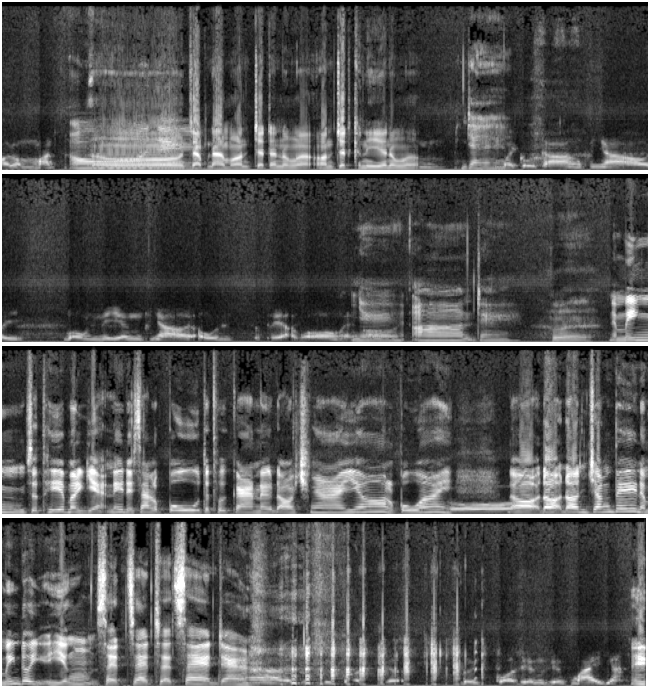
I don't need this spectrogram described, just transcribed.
ឲ្យមួយម៉ាត់អូអូចាប់ដើមអន់ចិត្តហ្នឹងអន់ចិត្តគ្នាហ្នឹងចាមិយកូតាងផ្ញើឲ្យបងនាងផ្ញើឲ្យអូនសុភ័ក្រផងអីអចាត់អត់ចាបាទណាមីងសធាមករយៈនេះដោយសារលពូទៅធ្វើការនៅដល់ឆ្ងាយហ៎លពូហើយអូដល់ដល់ដល់អញ្ចឹងទេណាមីងដូចរៀងសែតសែតសែតសែតចា ដូចគាត់រៀងរៀងបែកអី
